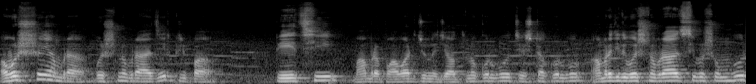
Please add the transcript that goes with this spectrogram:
অবশ্যই আমরা বৈষ্ণবরাজের কৃপা পেয়েছি, আমরা পাওয়ার জন্য যত্ন করব, চেষ্টা করব। আমরা যদি বৈষ্ণবরাজ শিবশম্ভুর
